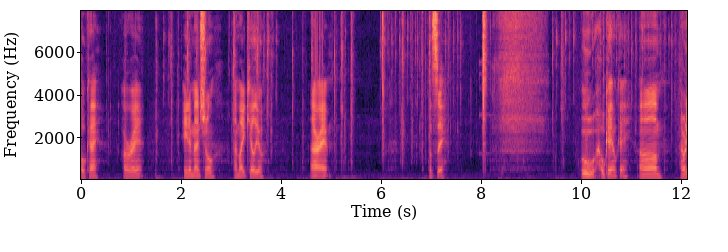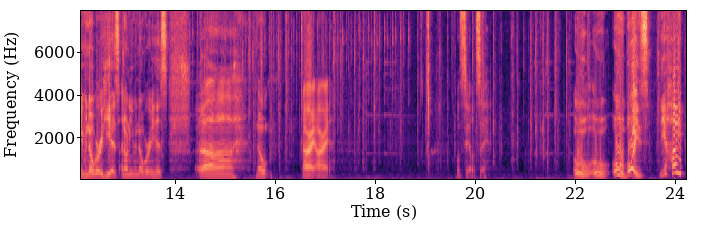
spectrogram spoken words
Okay. Alright. A dimensional. I might kill you. Alright. Let's see. Ooh, okay, okay. Um, I don't even know where he is. I don't even know where he is. Uh, nope. Alright, alright. Let's see, let's see. Ooh, ooh, ooh, boys! The hype!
